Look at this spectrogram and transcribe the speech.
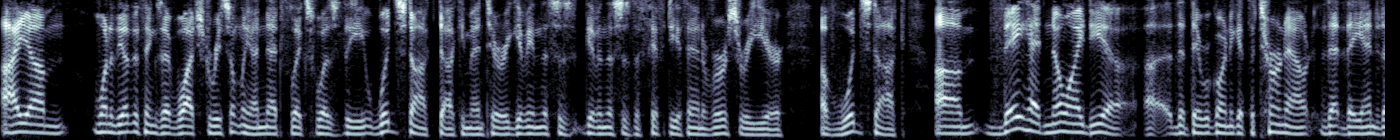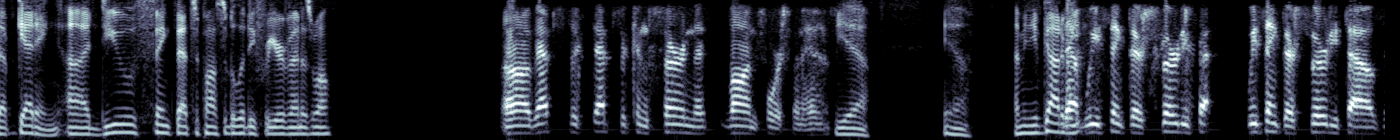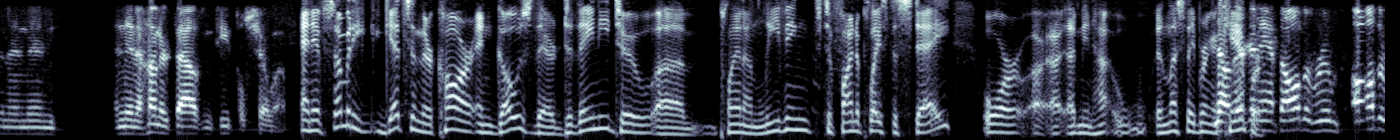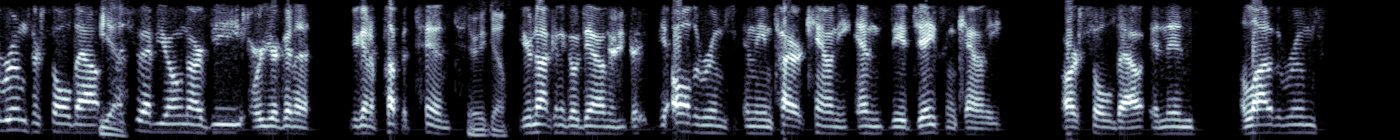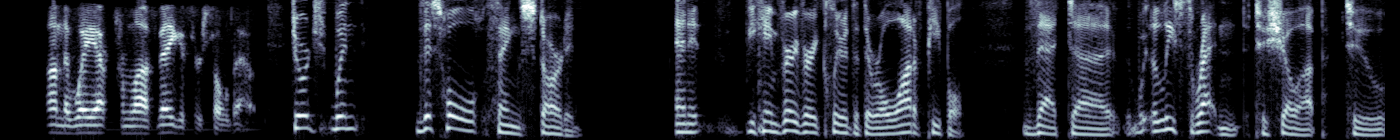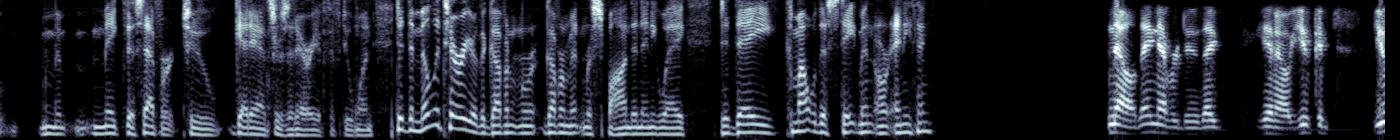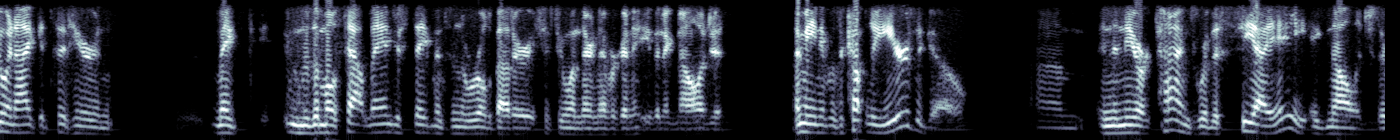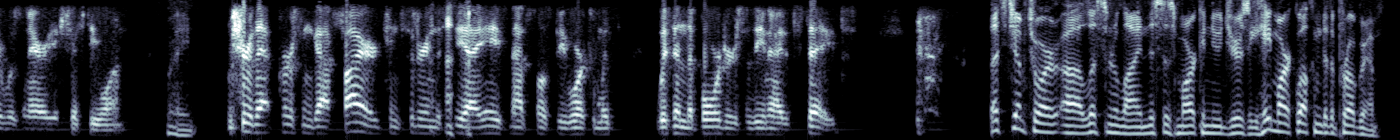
I um one of the other things I've watched recently on Netflix was the Woodstock documentary. Given this is given this is the 50th anniversary year of Woodstock, um, they had no idea uh, that they were going to get the turnout that they ended up getting. Uh, do you think that's a possibility for your event as well? Uh, that's the that's the concern that law enforcement has. Yeah, yeah. I mean, you've got to. That be... we think there's thirty. We think there's thirty thousand, and then and then 100,000 people show up. And if somebody gets in their car and goes there, do they need to uh, plan on leaving to find a place to stay? Or, uh, I mean, how, unless they bring a no, camper? they're going to have all the rooms. All the rooms are sold out. Yeah. Unless you have your own RV or you're going to you're going to pup a tent. There you go. You're not going to go down and all the rooms in the entire county and the adjacent county are sold out, and then a lot of the rooms on the way up from Las Vegas are sold out. George, when this whole thing started, and it became very, very clear that there were a lot of people that uh, at least threatened to show up to m- make this effort to get answers at Area 51. Did the military or the government government respond in any way? Did they come out with a statement or anything? No, they never do. They, you know, you could, you and I could sit here and make the most outlandish statements in the world about Area 51. They're never going to even acknowledge it. I mean, it was a couple of years ago um, in the New York Times where the CIA acknowledged there was an Area 51. Right. I'm sure that person got fired, considering the CIA is not supposed to be working with within the borders of the United States. Let's jump to our uh, listener line. This is Mark in New Jersey. Hey, Mark, welcome to the program.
